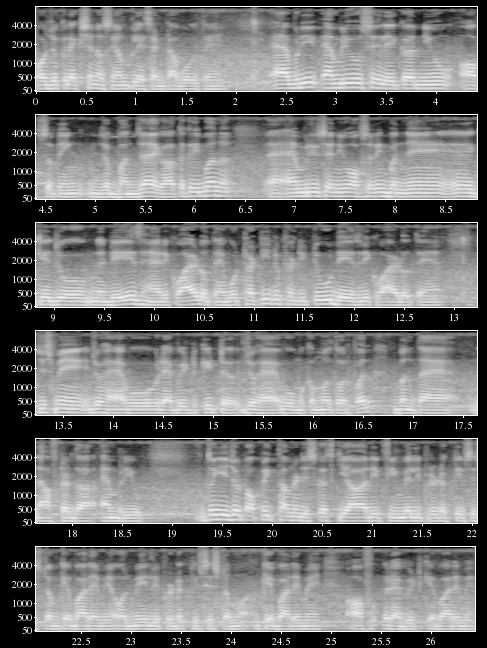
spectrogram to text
और जो करेक्शन है उसे हम प्लेसेंटा बोलते हैं। एवरी एम्ब्रियो से लेकर न्यू ऑफ़ जब बन जाएगा, तकरीबन एम्ब्रियो से न्यू ऑफस्प्रिंग बनने के जो डेज़ हैं रिक्वायर्ड होते हैं, वो 30 टू 32 डेज़ रिक्वायर्ड होते हैं, जिसमें जो है वो रेबिड किट जो है वो मुकम्मल तौर पर बनता है आफ्टर द एम्ब्रियो तो ये जो टॉपिक था, हमने डिस्कस किया फीमेल रिप्रोडक्टिव सिस्टम के बारे में और मेल रिप्रोडक्टिव सिस्टम के बारे में ऑफ़ रैबिट के बारे में.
